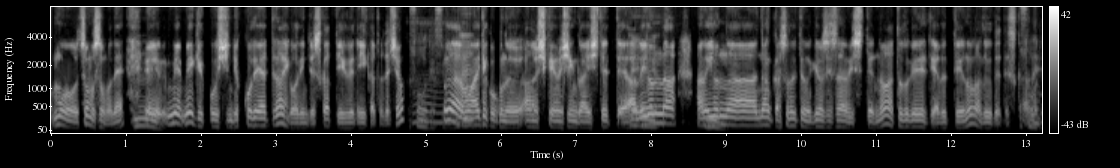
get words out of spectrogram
もうそもそもね、うん、えー、免許更新でここでやって何が悪いんですかっていうふうな言い方でしょ。そうです、ね。それはもう相手国のあの主権を侵害してって、あのいろんな、あのいろんな、なんかその手の行政サービスっていうのは届け出てやるっていうのがルールですからね。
